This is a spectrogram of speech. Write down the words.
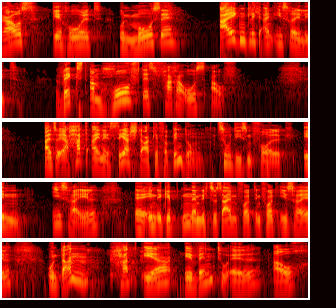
rausgeholt und Mose, eigentlich ein Israelit, wächst am Hof des Pharaos auf. Also er hat eine sehr starke Verbindung zu diesem Volk in Israel, äh, in Ägypten, nämlich zu seinem Volk, dem Volk Israel. Und dann hat er eventuell auch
